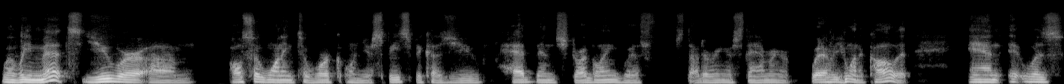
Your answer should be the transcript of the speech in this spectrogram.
when we met, you were um, also wanting to work on your speech because you had been struggling with stuttering or stammering or whatever you want to call it, and it was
